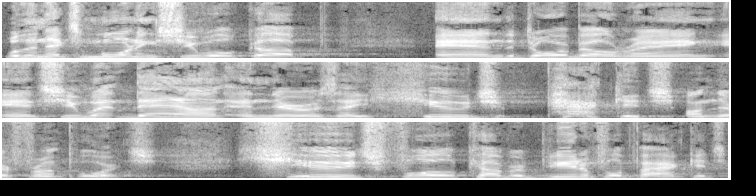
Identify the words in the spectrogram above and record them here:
Well, the next morning she woke up and the doorbell rang and she went down and there was a huge package on their front porch. Huge foil cover beautiful package.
